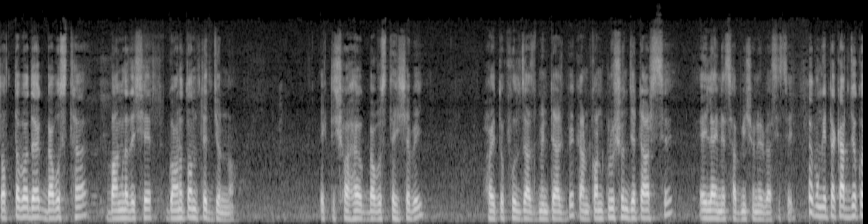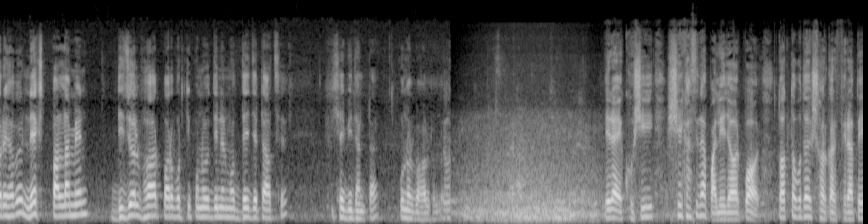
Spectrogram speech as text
তত্ত্বাবধায়ক ব্যবস্থা বাংলাদেশের গণতন্ত্রের জন্য একটি সহায়ক ব্যবস্থা হিসেবেই হয়তো ফুল জাজমেন্টে আসবে, কারণ কনক্লুশন যেটা আসছে এই লাইনে সাবমিশনের বেসিসেই এবং এটা কার্যকরী হবে। নেক্সট পার্লামেন্ট ডিজলভ হওয়ার পরবর্তী পনেরো দিনের মধ্যেই যেটা আছে সেই বিধানটা পুনর্বহাল হলো। এরাই খুশি শেখ হাসিনা পালিয়ে যাওয়ার পর তত্ত্বাবধায়ক সরকার ফেরাতে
